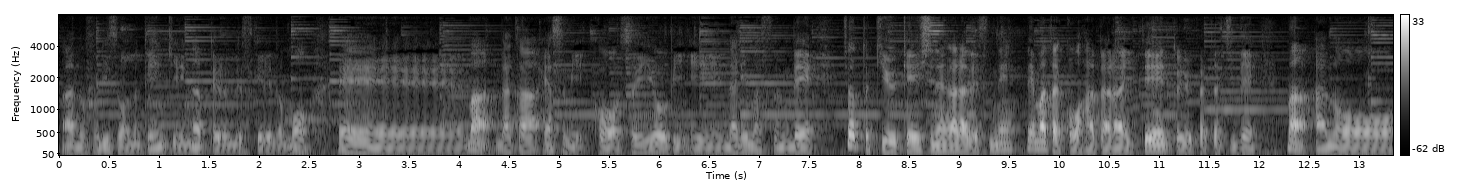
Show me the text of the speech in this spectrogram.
あの降りそうな天気になってるんですけれども、えまあ中休みこう水曜日になりますんでちょっと休憩しながらですねでまたこう働いてという形でまああの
